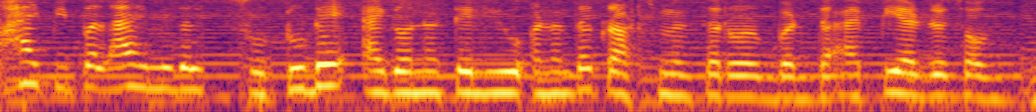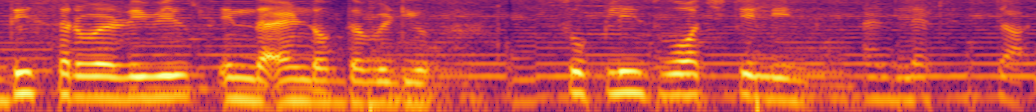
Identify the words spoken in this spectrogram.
hi people, I am Eagle. So today I gonna tell you another craftsman server but the IP address of this server reveals in the end of the video. So please watch till in and let's start.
